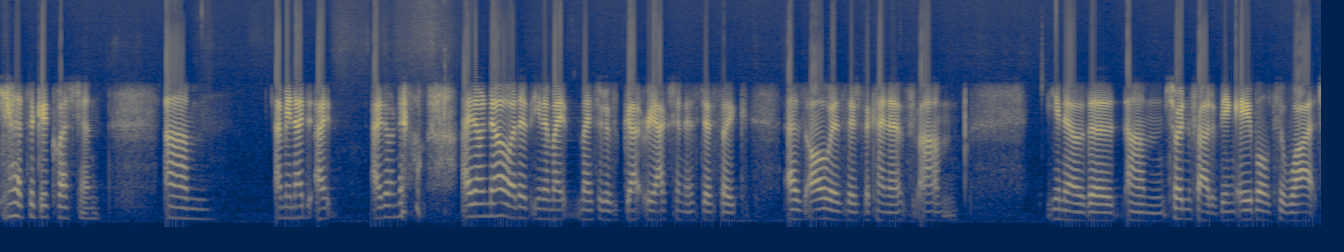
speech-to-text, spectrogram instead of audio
Yeah, it's a good question. Um, I mean, I, I, I don't know. I don't know. Other, you know, my my sort of gut reaction is just like, as always, there's the kind of, um, you know, the um, Schadenfreude of being able to watch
